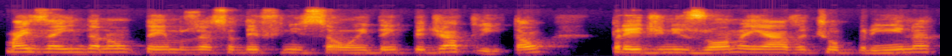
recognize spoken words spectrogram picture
mas ainda não temos essa definição ainda em pediatria. Então, prednisona e azatioprina,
